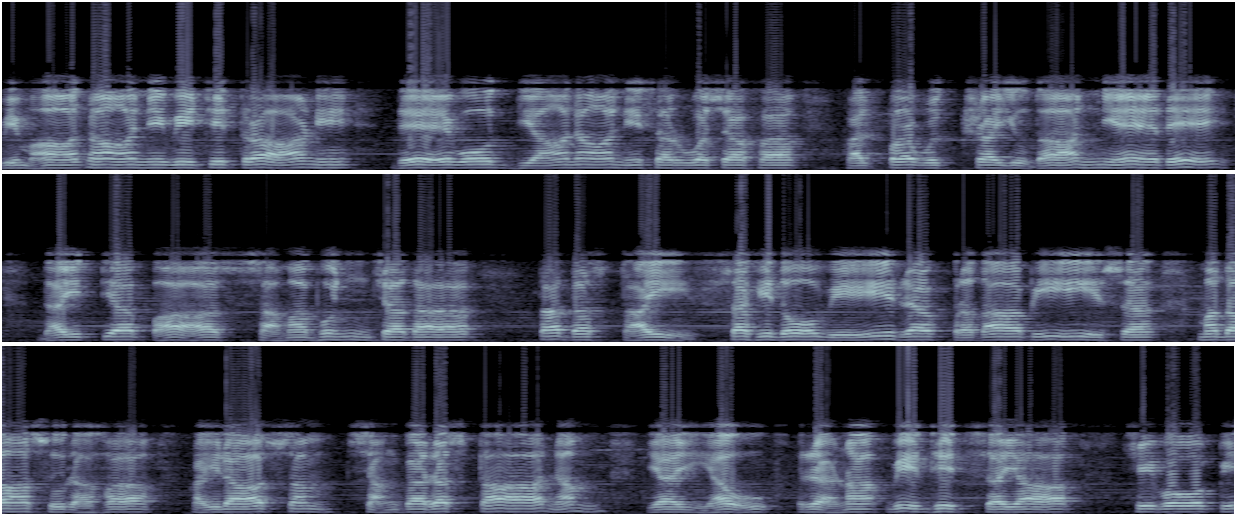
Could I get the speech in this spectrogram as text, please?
विमानानि विचित्राणि देवोद्यानानि सर्वशः। कल्पवृक्षयुधान्येते दैत्यपाः समभुञ्चत ततस्तैः सहितो वीरप्रतापी स मदासुरः। कैलासं शङ्करस्थानं ययौ रणविधित्सया। शिवोऽपि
